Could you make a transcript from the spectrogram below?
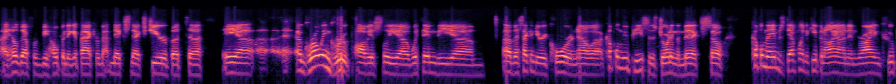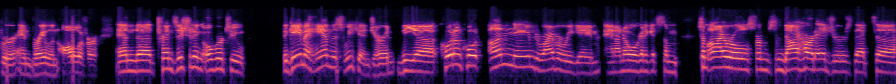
Uh, he'll definitely be hoping to get back in that mix next year, but uh, a uh, a growing group, obviously uh, within the um, uh, the secondary core. Now a couple new pieces joining the mix, so couple names definitely to keep an eye on in Ryan Cooper and Bralyn Oliver, and transitioning over to the game at hand this weekend, Jared, the uh, quote unquote unnamed rivalry game. And I know we're going to get some some eye rolls from some diehard edgers that, uh,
